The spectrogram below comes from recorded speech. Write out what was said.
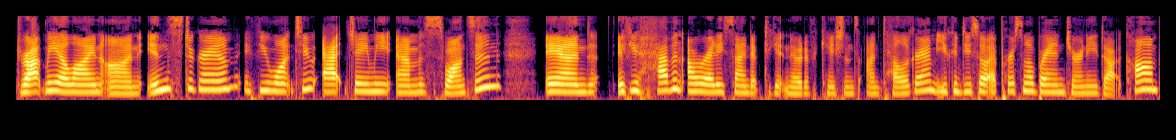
Drop me a line on Instagram if you want to, at Jamie M. Swanson. And if you haven't already signed up to get notifications on Telegram, you can do so at personalbrandjourney.com.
